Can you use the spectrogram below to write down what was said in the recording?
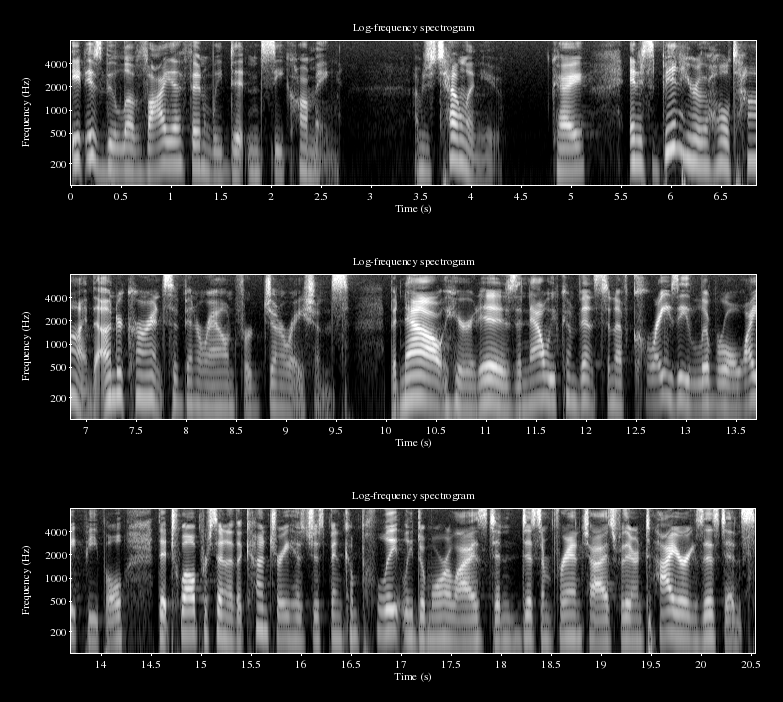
It is the Leviathan we didn't see coming. I'm just telling you. Okay. And it's been here the whole time. The undercurrents have been around for generations. But now here it is. And now we've convinced enough crazy liberal white people that 12% of the country has just been completely demoralized and disenfranchised for their entire existence.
